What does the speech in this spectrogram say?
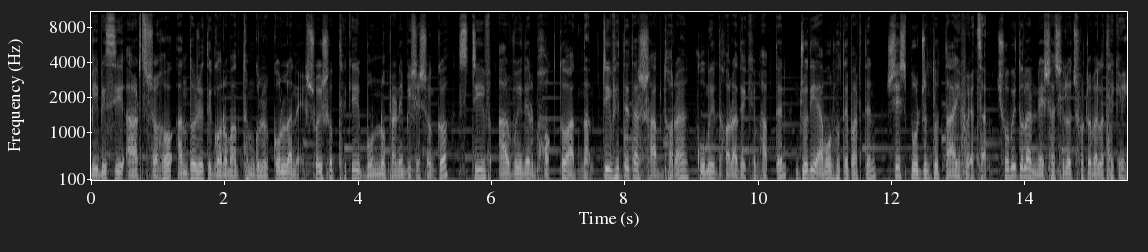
BBC Arts সহ আন্তর্জাতিক গণমাধ্যমগুলোর কল্যাণে শৈশব থেকেই বন্যপ্রাণী বিশেষজ্ঞ স্টিভ আরউইনের ভক্ত আদনান। টিভিতে তার সাপ ধরা, কুমির ধরা দেখে ভাবতেন, যদি এমন হতে পারতেন, শেষ পর্যন্ত তাই হয়েছেন। ছবি তোলার নেশা ছিল ছোটবেলা থেকেই।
